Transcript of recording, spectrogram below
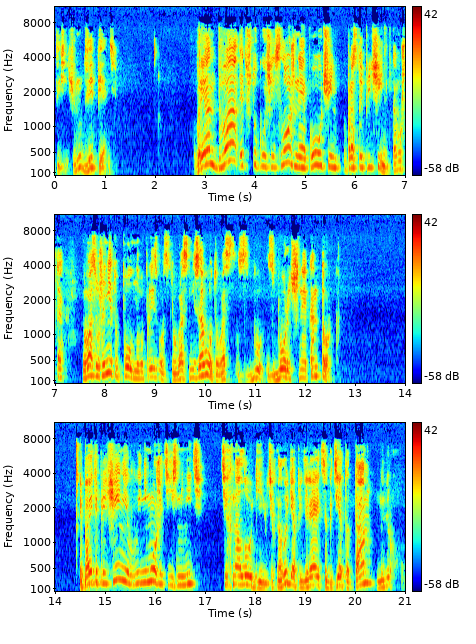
тысячи, ну 2-5. Вариант 2 – это штука очень сложная по очень простой причине, потому что у вас уже нет полного производства, у вас не завод, у вас сборочная конторка. И по этой причине вы не можете изменить технологию. Технология определяется где-то там, наверху.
